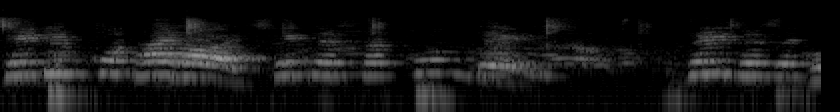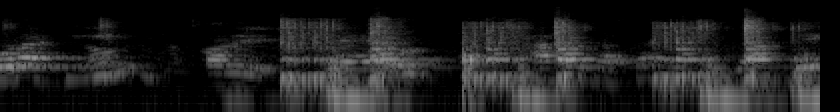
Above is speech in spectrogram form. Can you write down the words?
সেই ডিম কোথায় হয়? সেই দেশটা কোন দেশ? যেই দেশে ঘোড়া ডিম? করে আমার মাথায় নাকি যাবে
